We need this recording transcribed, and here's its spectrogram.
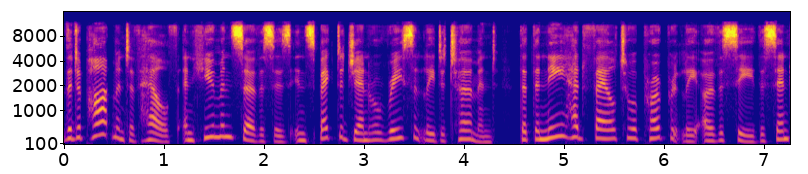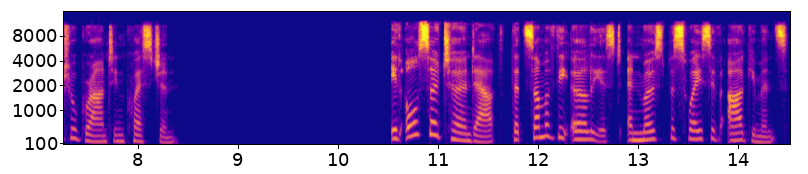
The Department of Health and Human Services Inspector General recently determined that the NI had failed to appropriately oversee the central grant in question. It also turned out that some of the earliest and most persuasive arguments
